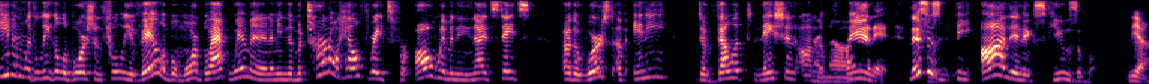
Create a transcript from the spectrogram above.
even with legal abortion fully available more black women i mean the maternal health rates for all women in the united states are the worst of any developed nation on I the know. planet this is beyond inexcusable Yeah.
